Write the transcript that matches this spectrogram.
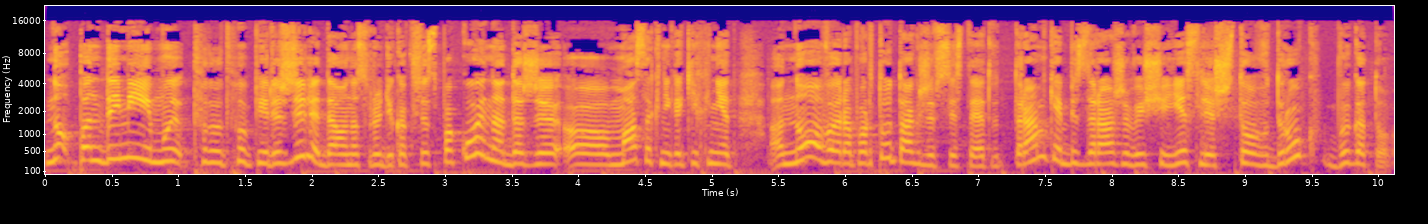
Ну, пандемии мы пережили, да, у нас вроде как все спокойно, даже э, масок никаких нет. Но в аэропорту также все стоят вот рамки обеззараживающие. Если что, вдруг, вы готовы?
